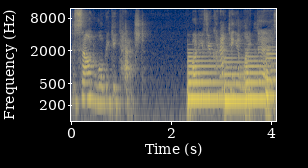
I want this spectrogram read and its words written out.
the sound will be detached. But if you're connecting it like this,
